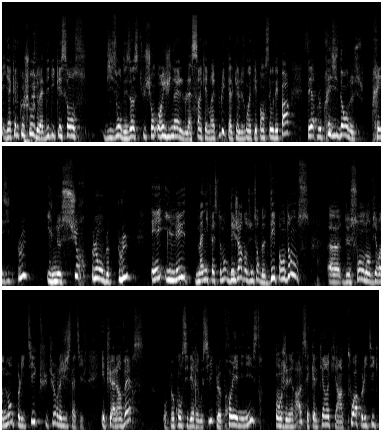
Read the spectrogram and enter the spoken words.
il y a quelque chose de la déliquescence disons, des institutions originelles de la Ve République, telles qu'elles ont été pensées au départ. C'est-à-dire que le président ne préside plus, il ne surplombe plus, et il est manifestement déjà dans une sorte de dépendance euh, de son environnement politique futur législatif. Et puis à l'inverse, on peut considérer aussi que le Premier ministre en général, c'est quelqu'un qui a un poids politique,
